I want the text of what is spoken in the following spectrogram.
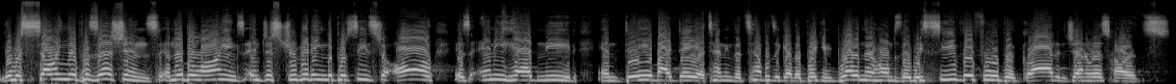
They were selling their possessions and their belongings and distributing the proceeds to all as any had need. And day by day, attending the temple together, breaking bread in their homes, they received their food with glad and generous hearts,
